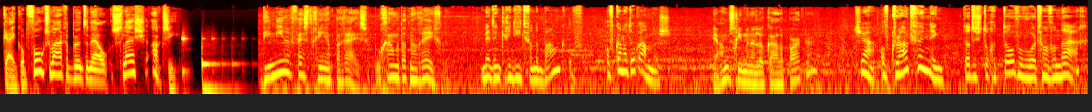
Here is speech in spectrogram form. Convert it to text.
Kijk op volkswagen.nl slash actie. Die nieuwe vestiging in Parijs, hoe gaan we dat nou regelen? Met een krediet van de bank? Of, of kan het ook anders? Ja, misschien met een lokale partner? Tja, of crowdfunding. Dat is toch het toverwoord van vandaag?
